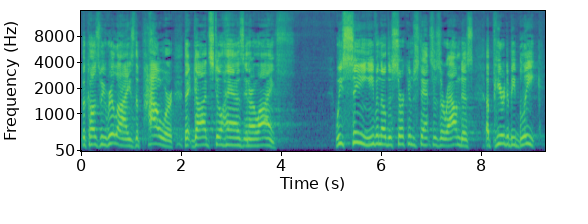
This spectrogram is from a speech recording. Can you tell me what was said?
because we realize the power that God still has in our life. We sing even though the circumstances around us appear to be bleak.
